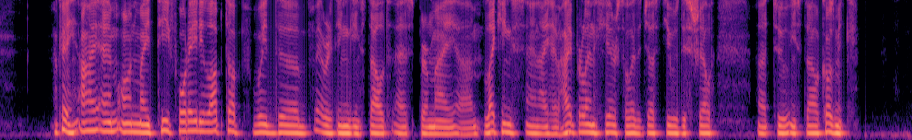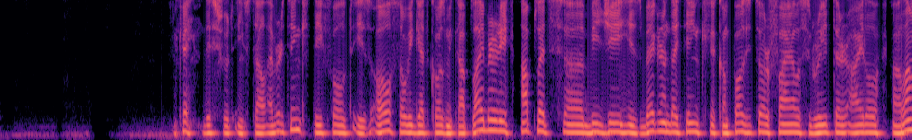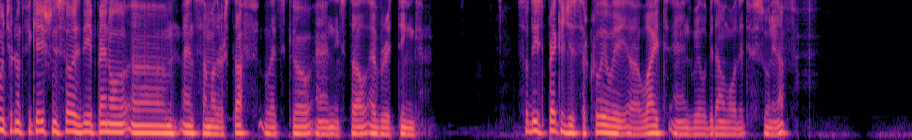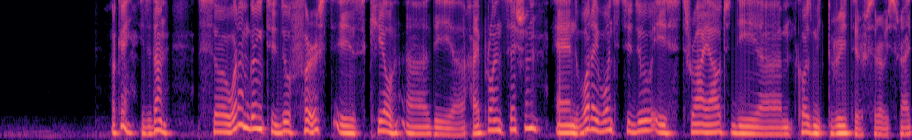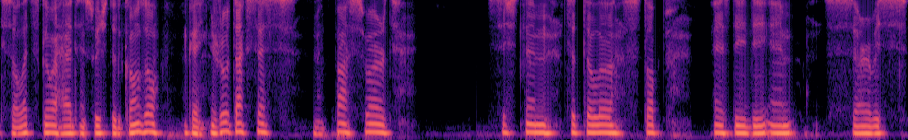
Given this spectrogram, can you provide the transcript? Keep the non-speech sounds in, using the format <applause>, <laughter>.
Okay, I am on my T480 laptop with uh, everything installed as per my um, likings and I have Hyprland here, so let's just use this shell to install Cosmic. Okay, this should install everything. Default is all, so we get Cosmic App Library. Applets uh, BG is background, I think. compositor, files, greeter, idle, uh, launcher notifications, OSD panel, um, and some other stuff. Let's go and install everything. So these packages are clearly uh, light and will be downloaded soon enough. Okay, it's done. So what I'm going to do first is kill uh, the uh, Hyprland session. And what I want to do is try out the um, Cosmic Greeter service, right? So let's go ahead and switch to the console. Okay, root access, my password, system, ctl, stop, sddm service.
